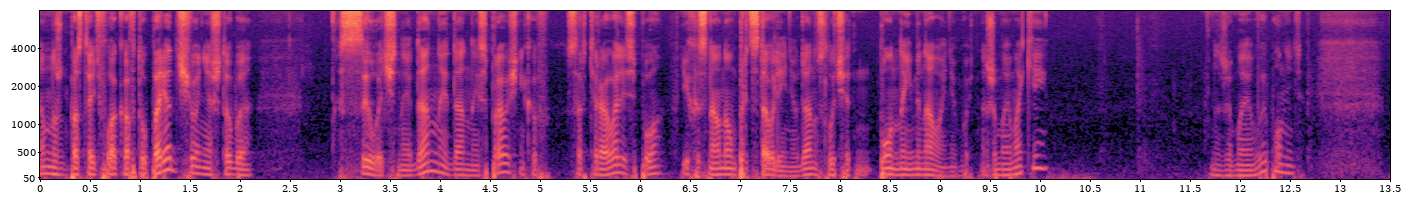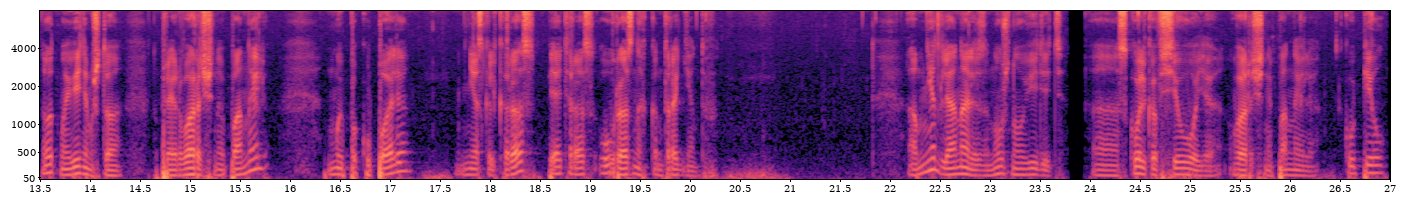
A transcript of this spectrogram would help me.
Нам нужно поставить флаг автоупорядочивания, чтобы ссылочные данные, данные справочников сортировались по их основному представлению. В данном случае это по наименованию будет. Нажимаем ОК. Нажимаем «Выполнить». Ну вот мы видим, что, например, варочную панель мы покупали несколько раз, пять раз у разных контрагентов. А мне для анализа нужно увидеть, э, сколько всего я варочной панели купил,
